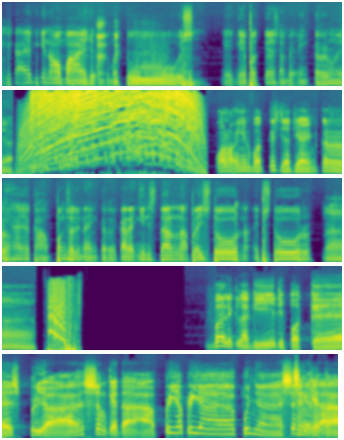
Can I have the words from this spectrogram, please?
PKM bikin oma ya cuk. Metu wis. Nggak podcast sampai anchor ya. Kalau ingin podcast jadi anchor. ya, ya gampang soalnya anchor. Karek nginstal nak Play Store nak App Store. Nah, Balik lagi di podcast Pria Sengketa. Pria-pria punya sengketa. sengketa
